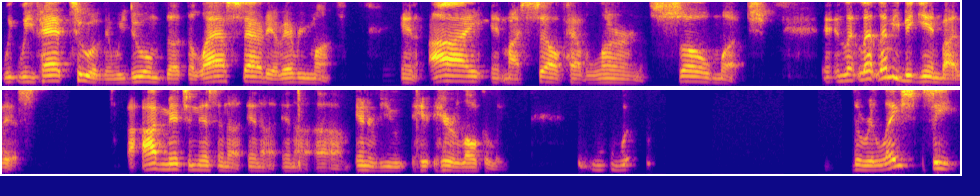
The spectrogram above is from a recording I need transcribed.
We, we've had two of them. We do them the, the last Saturday of every month. And I and myself have learned so much. And let, let, let me begin by this. I've mentioned this in a in a in a uh, interview here, locally. The relation, see,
